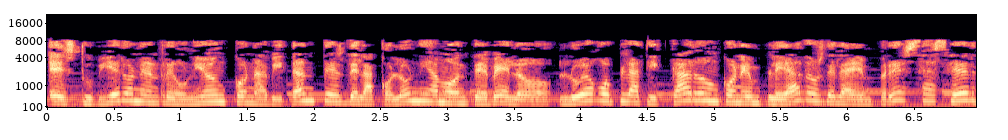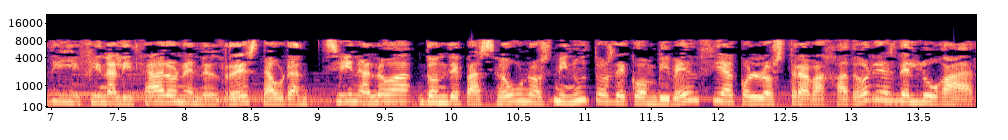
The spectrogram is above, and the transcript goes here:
Estuvieron en reunión con habitantes de la colonia Montebello, luego platicaron con empleados de la empresa Serdi y finalizaron en el restaurant Sinaloa, donde pasó unos minutos de convivencia con los trabajadores del lugar.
